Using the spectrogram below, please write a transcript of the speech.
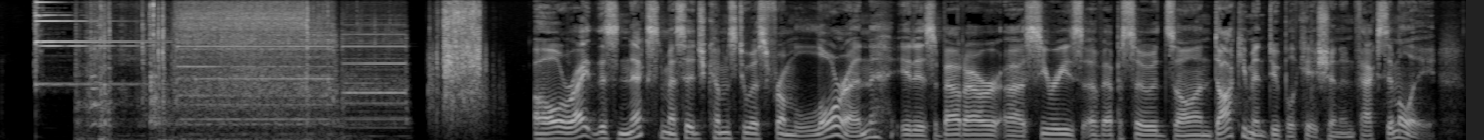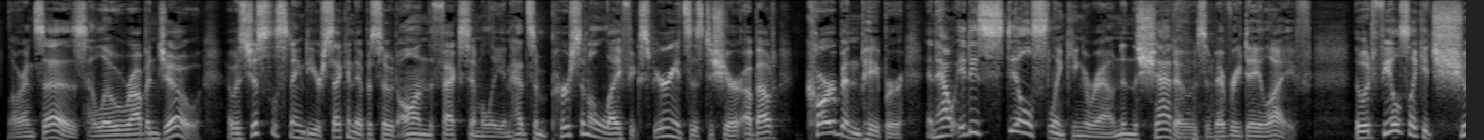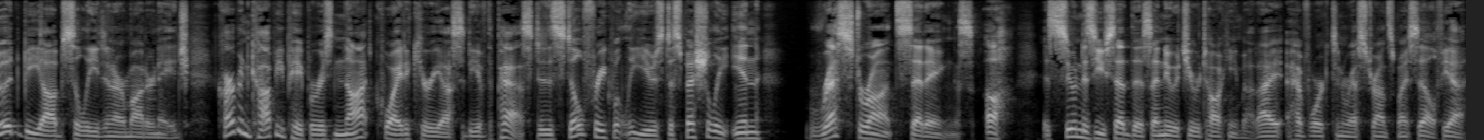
All right, this next message comes to us from Lauren. It is about our uh, series of episodes on document duplication and facsimile. Lauren says, Hello, Robin Joe. I was just listening to your second episode on the facsimile and had some personal life experiences to share about carbon paper and how it is still slinking around in the shadows of everyday life. Though it feels like it should be obsolete in our modern age, carbon copy paper is not quite a curiosity of the past. It is still frequently used, especially in restaurant settings. Oh, as soon as you said this, I knew what you were talking about. I have worked in restaurants myself, yeah.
